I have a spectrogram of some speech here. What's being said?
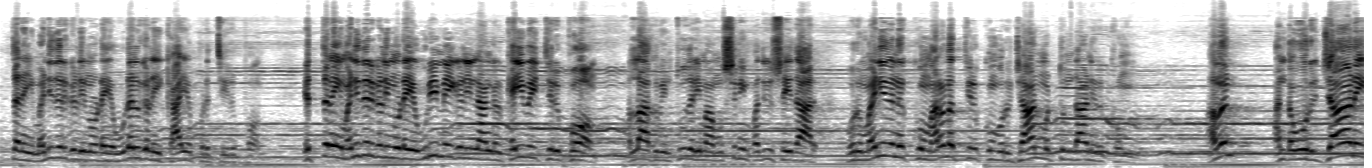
எத்தனை மனிதர்களினுடைய உடல்களை காயப்படுத்தி இருப்போம் எத்தனை மனிதர்களினுடைய உரிமைகளில் நாங்கள் கை வைத்திருப்போம்? அல்லாஹுவின் தூதரிமா முஸ்லிம் பதிவு செய்தார் ஒரு மனிதனுக்கும் மரணத்திற்கும் ஒரு ஜான் மட்டும்தான் இருக்கும். அவன் அந்த ஒரு ஜானை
